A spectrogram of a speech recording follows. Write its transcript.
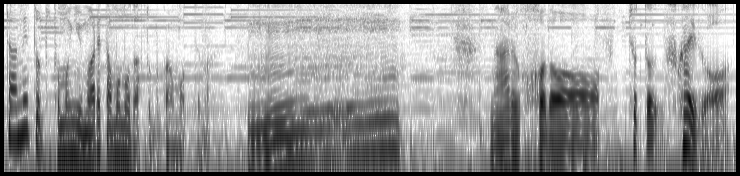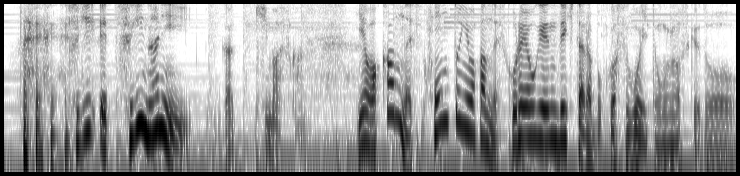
ターネットとともに生まれたものだと僕は思ってます。うーん。なるほど。ちょっと深いぞ。次え次何が来ますかね？いやわかんないです。本当にわかんないです。これ予言できたら僕はすごいと思いますけど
